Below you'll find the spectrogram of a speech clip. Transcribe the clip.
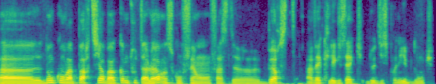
Heu, donc on va partir, bah, comme tout à l'heure, hein, ce qu'on fait en phase de burst avec l'exec de disponible. Donc,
